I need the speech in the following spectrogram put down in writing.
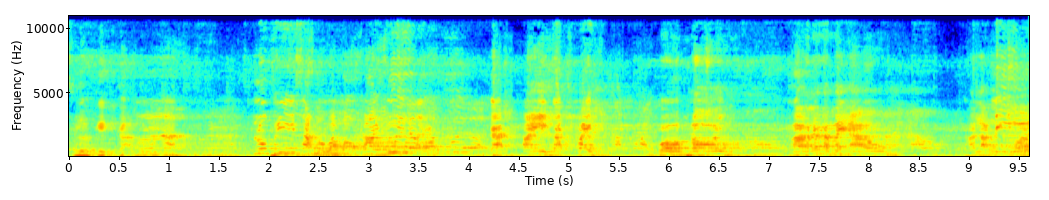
เชือกเก่งกะอ่าลูกพี่สั่งบอกว่าบอกพลอยด้วยเลยจัดไปจัดไปพอพลอยขาหน้าไม่เอาขาหลังดีกว่า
